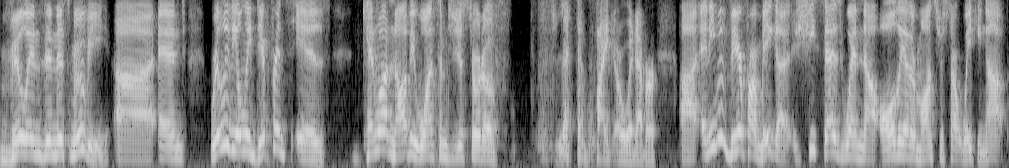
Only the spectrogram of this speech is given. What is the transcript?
villains in this movie. Uh, and really, the only difference is Ken Watanabe wants them to just sort of let them fight or whatever. Uh, and even Vera Farmiga, she says when uh, all the other monsters start waking up,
